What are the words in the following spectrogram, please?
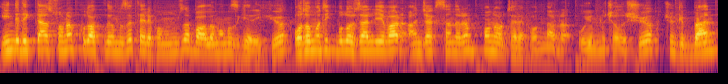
İndirdikten sonra kulaklığımızı telefonumuza bağlamamız gerekiyor. Otomatik bul özelliği var ancak sanırım Honor telefonlarla uyumlu çalışıyor. Çünkü ben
